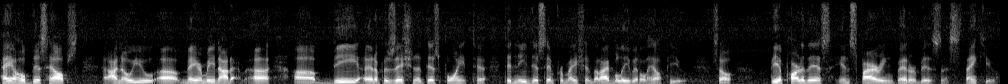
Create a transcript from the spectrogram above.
Hey, I hope this helps. I know you uh, may or may not uh, uh, be at a position at this point to, to need this information, but I believe it'll help you. So be a part of this inspiring better business. Thank you.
